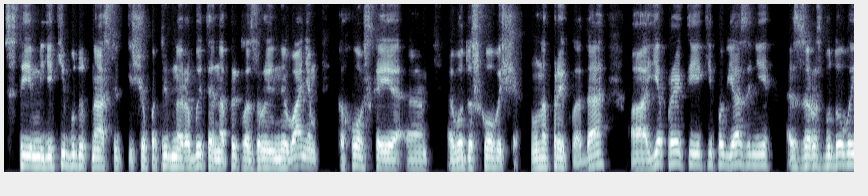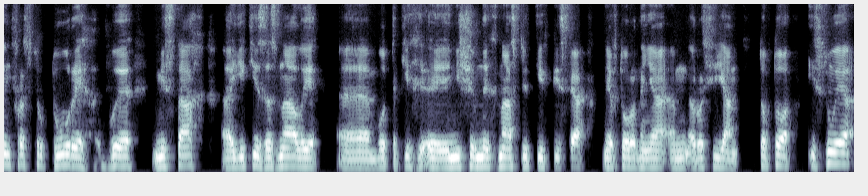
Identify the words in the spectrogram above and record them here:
з тим, які будуть наслідки, що потрібно робити, наприклад, з руйнуванням Каховської е, водосховища. Ну, наприклад, да а є проекти, які пов'язані з розбудовою інфраструктури в містах, е, які зазнали от таких ніщівних наслідків після вторгнення ем, росіян. Тобто існує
